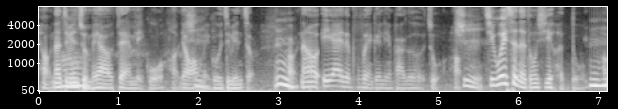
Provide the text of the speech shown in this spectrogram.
好，那这边准备要在美国，好，要往美国这边走。嗯，好，然后 AI 的部分跟联发科合作。是，其实威盛的东西很多。嗯，好，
